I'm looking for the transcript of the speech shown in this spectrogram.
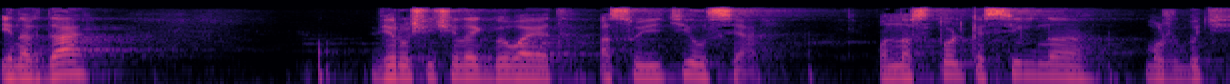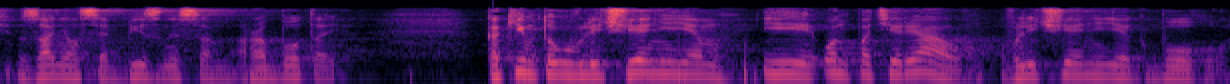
Иногда верующий человек бывает осуетился, он настолько сильно, может быть, занялся бизнесом, работой – каким-то увлечением, и он потерял влечение к Богу.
